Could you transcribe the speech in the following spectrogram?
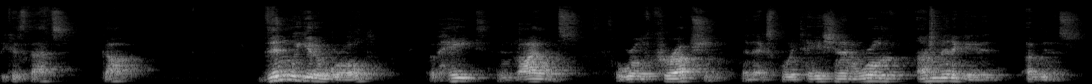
Because that's God. Then we get a world of hate and violence, a world of corruption and exploitation, and a world of unmitigated ugliness.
